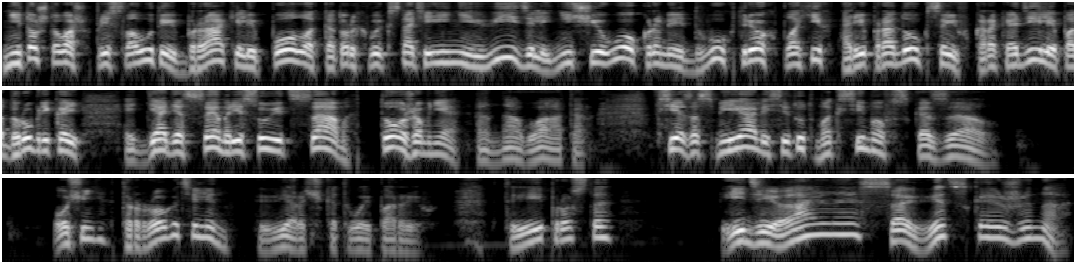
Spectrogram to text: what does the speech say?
Не то, что ваш пресловутый брак или полок, которых вы, кстати, и не видели, ничего, кроме двух-трех плохих репродукций в крокодиле под рубрикой «Дядя Сэм рисует сам», тоже мне новатор. Все засмеялись, и тут Максимов сказал, «Очень трогателен, Верочка, твой порыв. Ты просто идеальная советская жена».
